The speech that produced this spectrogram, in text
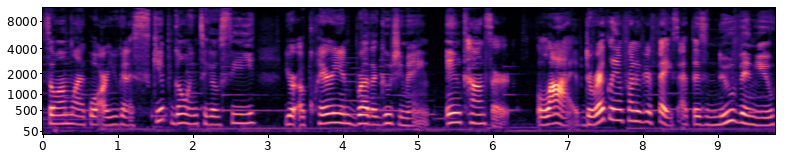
So I'm like, well, are you going to skip going to go see your Aquarian brother Gucci Mane in concert? live directly in front of your face at this new venue.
